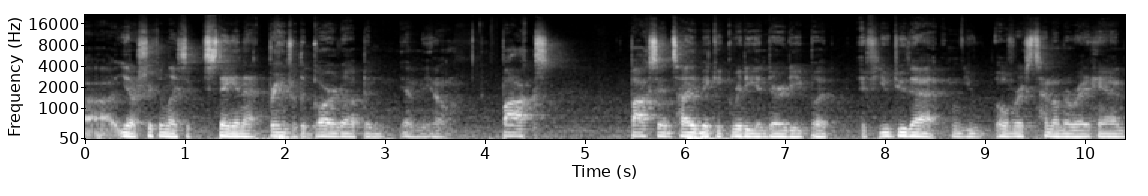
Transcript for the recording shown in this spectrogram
Uh, you know, Strickland likes to stay in that range with the guard up and, and you know, box, box in tight, make it gritty and dirty. But if you do that and you overextend on the right hand,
